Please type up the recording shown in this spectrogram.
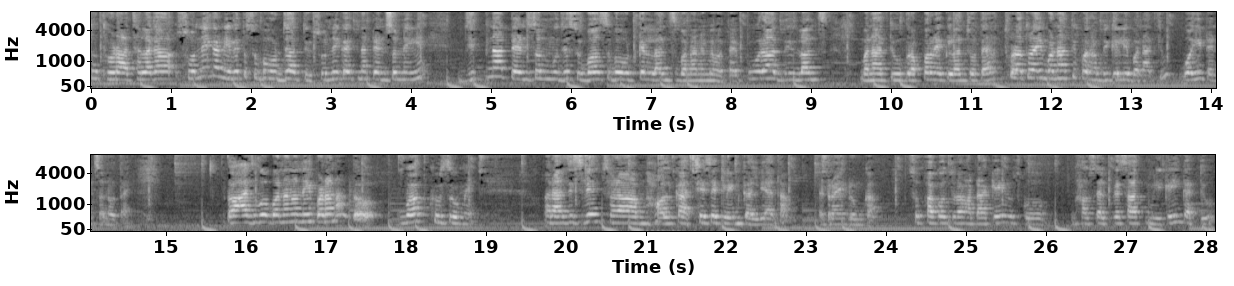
तो थोड़ा अच्छा लगा। सोने का नहीं, मैं तो सुबह उठ जाती हूँ। सोने का इतना टेंशन नहीं है। जितना टेंशन मुझे सुबह सुबह उठ के लंच बनाने में होता है। पूरा दिन लंच बनाती हूँ। प्रॉपर एक लंच होता है। थोड़ा थोड़ा ही बनाती हूँ, पर हबी के लिए बनाती हूँ। वही टेंशन होता है। तो आज वो बनाना नहीं पड़ा ना तो बहुत खुश हूँ मैं। और आज इसलिए थोड़ा हॉल का अच्छे से क्लीन कर लिया था ड्राइंग रूम का। सोफा को थोड़ा हटा के उसको हाउस हेल्प के साथ मिलकर ही करती हूँ।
